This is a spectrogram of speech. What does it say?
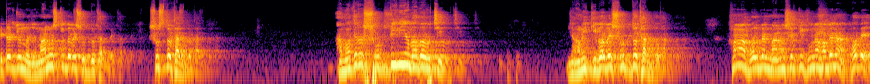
এটার জন্য যে মানুষ কীভাবে শুদ্ধ থাকবে? সুস্থ থাকবে। আমাদেরও শুদ্ধি নিয়ে ভাবা উচিত যে আমি কীভাবে শুদ্ধ থাকব। হ্যাঁ বলবেন মানুষের কি গুণা হবে না? হবে।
